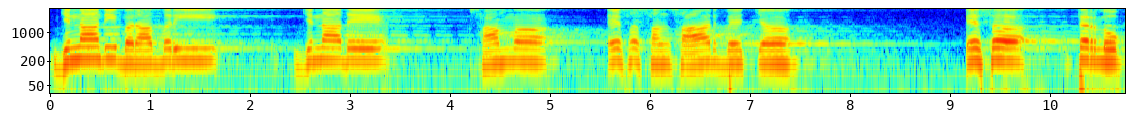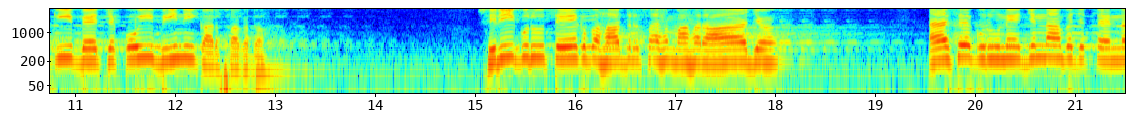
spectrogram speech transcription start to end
ਜਿਨ੍ਹਾਂ ਦੀ ਬਰਾਬਰੀ, ਜਿਨ੍ਹਾਂ ਦੇ ਸਮ ਇਸ ਸੰਸਾਰ ਵਿੱਚ, ਇਸ ਤਰਲੋਕੀ ਵਿੱਚ ਕੋਈ ਵੀ ਨਹੀਂ ਕਰ ਸਕਦਾ। ਸ੍ਰੀ ਗੁਰੂ ਤੇਗ ਬਹਾਦਰ ਸਾਹਿਬ ਮਹਾਰਾਜ ਐਸੇ ਗੁਰੂ ਨੇ, ਜਿਨ੍ਹਾਂ ਵਿੱਚ ਤਿੰਨ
